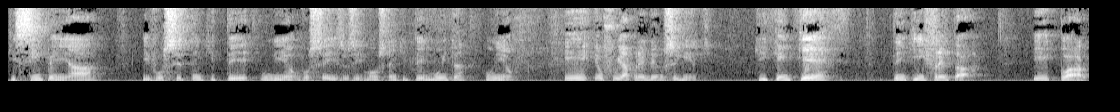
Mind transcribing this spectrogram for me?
que se empenhar e você tem que ter união. Vocês, os irmãos, têm que ter muita união. E eu fui aprendendo o seguinte: que quem quer tem que enfrentar. E claro,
